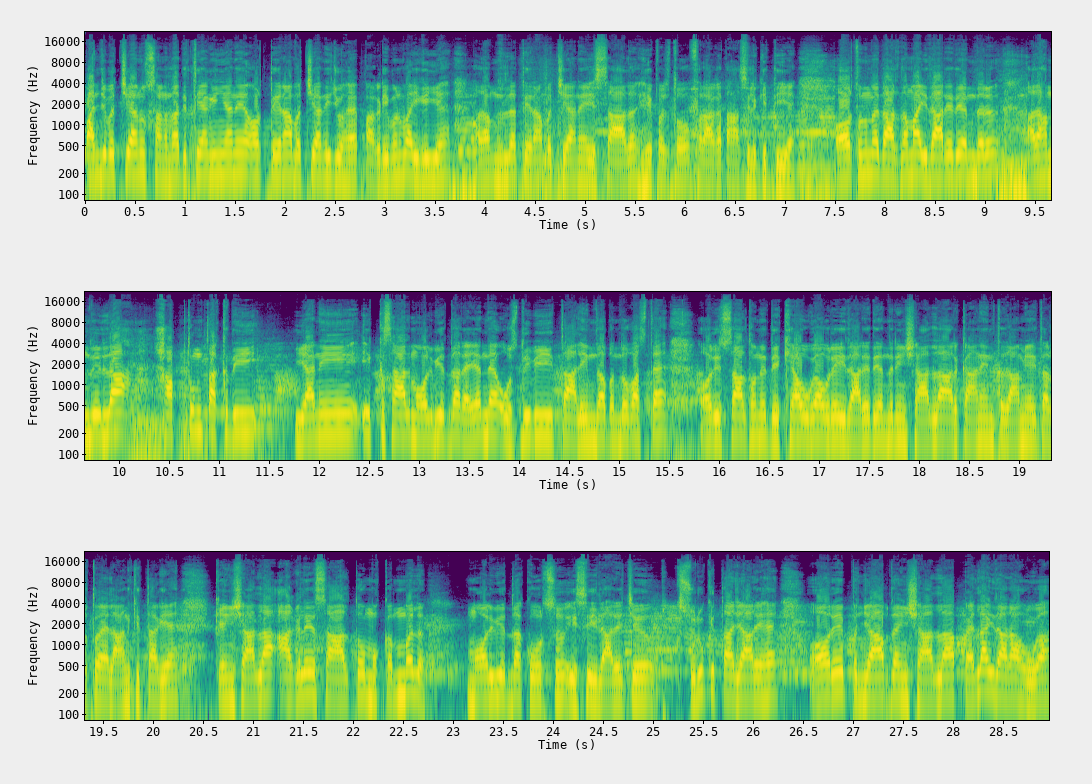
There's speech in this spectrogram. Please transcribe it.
ਪੰਜ ਬੱਚਿਆਂ ਨੂੰ ਸਨਦਾਂ ਦਿੱਤੀਆਂ ਗਈਆਂ ਨੇ ਔਰ 13 ਬੱਚਿਆਂ ਦੀ ਜੋ ਹੈ ਪਗੜੀ ਬਣਵਾਈ ਗਈ ਹੈ ਅਲਹਮਦੁਲਿਲਾ 13 ਬੱਚਿਆਂ ਨੇ ਇਸ ਸਾਲ ਹਿਫਜ਼ ਤੋਂ ਫਰਾਗਤ ਹਾਸਿਲ ਕੀਤੀ ਹੈ ਔਰ ਤੁਹਾਨੂੰ ਮੈਂ ਦੱਸ ਦਵਾਂ ਇਦਾਰੇ ਦੇ ਅੰਦਰ ਅਲਹਮਦੁਲਿਲਾ ਹਫਤੁਮ ਤੱਕ ਦੀ ਯਾਨੀ 1 ਸਾਲ ਮੌਲਵੀਅਤ ਦਾ ਰਹਿ ਜਾਂਦਾ ਹੈ ਉਸ ਦੀ ਵੀ تعلیم ਦਾ ਬੰਦੋਬਸਤ ਹੈ ਔਰ ਇਸ ਸਾਲ ਤੁਹਾਨੂੰ ਦੇਖਿਆ ਹੋਊਗਾ ਉਰੇ ਇਦਾਰੇ ਦੇ ਅੰਦਰ ਇਨਸ਼ਾਅੱਲਾ ਅਰਕਾਨ ਇੰਤਜ਼ਾਮੀਆ ਦੀ ਤਰਫ ਤੋਂ ਐਲਾਨ ਕੀਤਾ ਗਿਆ ਹੈ ਕਿ ਇਨਸ਼ਾਅੱਲਾ ਅਗਲੇ ਸਾਲ ਤੋਂ ਮੁਕੰਮਲ ਮੌਲਵੀਅਤ ਦਾ ਕੋਰਸ ਇਸ ਇਦਾਰੇ 'ਚ ਸ਼ੁਰੂ ਕੀਤਾ ਜਾ ਰਿਹਾ ਹੈ ਔਰ ਇਹ ਪੰਜਾਬ ਦਾ ਇਨਸ਼ਾਅੱਲਾ ਪਹਿਲਾ ਇਦਾਰਾ ਹੋਊਗਾ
